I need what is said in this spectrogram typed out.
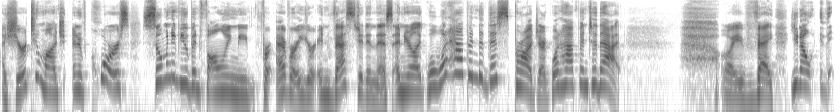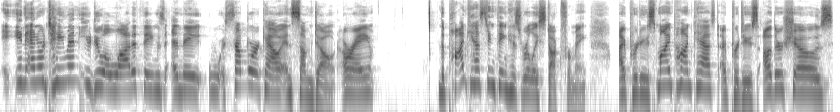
I share too much. And of course, so many of you have been following me forever. You're invested in this and you're like, well, what happened to this project? What happened to that? Oy vey. You know, in entertainment, you do a lot of things and they some work out and some don't. All right. The podcasting thing has really stuck for me. I produce my podcast, I produce other shows.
